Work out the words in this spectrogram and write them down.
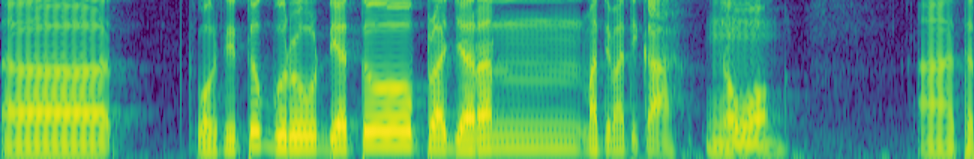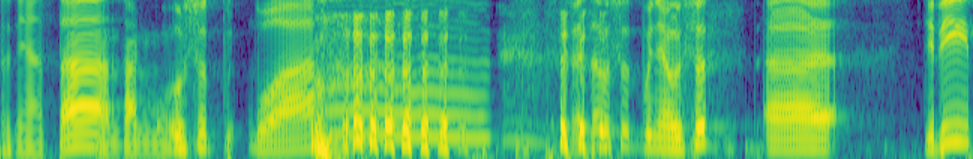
Eh, waktu itu guru dia tuh pelajaran matematika Hmm. cowok. Ah ternyata Mantanmu. usut wah. ternyata usut punya usut. eh jadi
